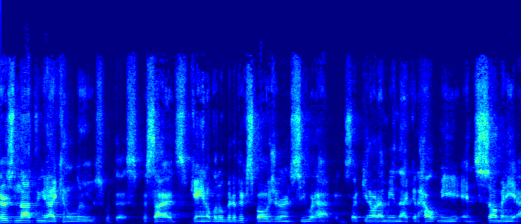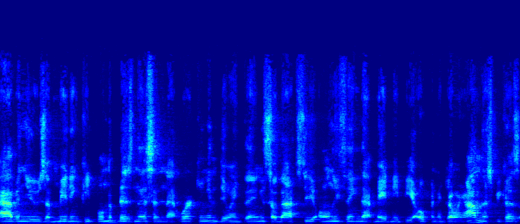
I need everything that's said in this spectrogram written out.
there's nothing I can lose with this besides gain a little bit of exposure and see what happens. Like, you know what I mean? That could help me in so many avenues of meeting people in the business and networking and doing things. So that's the only thing that made me be open to going on this because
